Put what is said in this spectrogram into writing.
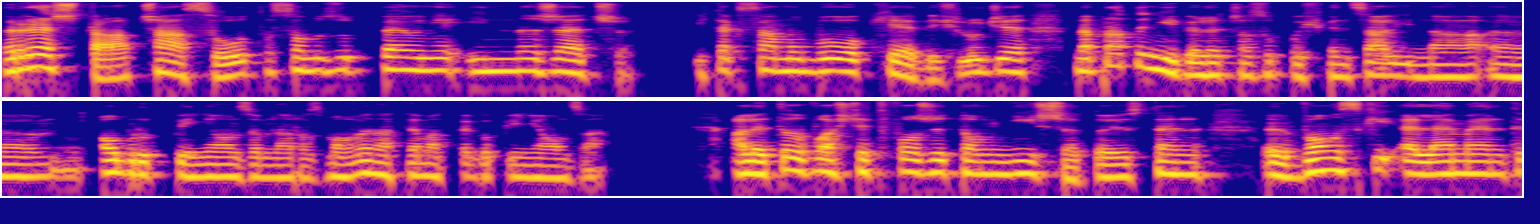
Reszta czasu to są zupełnie inne rzeczy. I tak samo było kiedyś. Ludzie naprawdę niewiele czasu poświęcali na obrót pieniądzem, na rozmowę na temat tego pieniądza. Ale to właśnie tworzy tą niszę. To jest ten e, wąski element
